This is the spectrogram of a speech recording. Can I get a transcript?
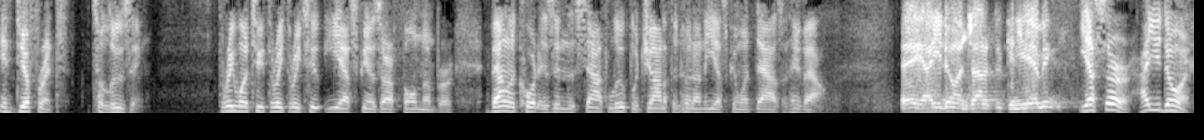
indifferent to losing. 312-332-ESPN is our phone number. Valancourt is in the South Loop with Jonathan Hood on ESPN 1000. Hey, Val. Hey, how you doing, Jonathan? Can you hear me? Yes, sir. How you doing?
